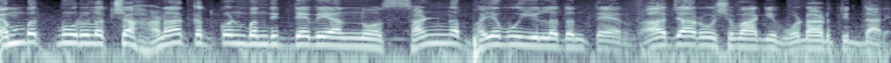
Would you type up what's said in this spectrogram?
ಎಂಬತ್ಮೂರು ಲಕ್ಷ ಹಣ ಕದ್ಕೊಂಡು ಬಂದಿದ್ದೇವೆ ಅನ್ನೋ ಸಣ್ಣ ಭಯವೂ ಇಲ್ಲದಂತೆ ರಾಜಾರೋಷವಾಗಿ ಓಡಾಡುತ್ತಿದ್ದಾರೆ.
